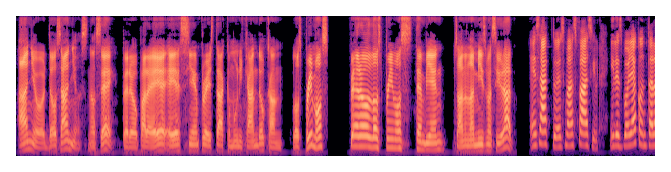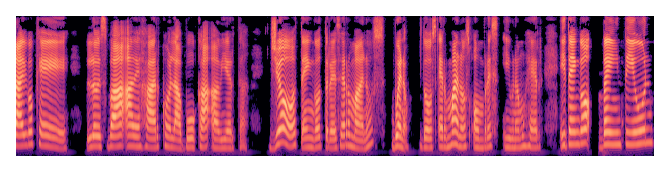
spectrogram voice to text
año o dos años, no sé, pero para ella, ella siempre está comunicando con los primos pero los primos también son en la misma ciudad. Exacto, es más fácil. Y les voy a contar algo que los va a dejar con la boca abierta. Yo tengo tres hermanos, bueno, dos hermanos hombres y una mujer, y tengo 21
